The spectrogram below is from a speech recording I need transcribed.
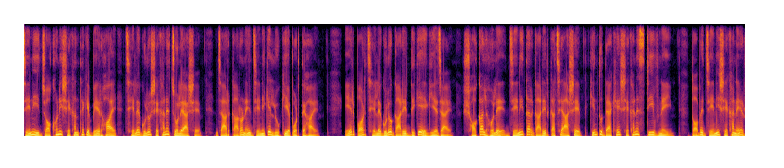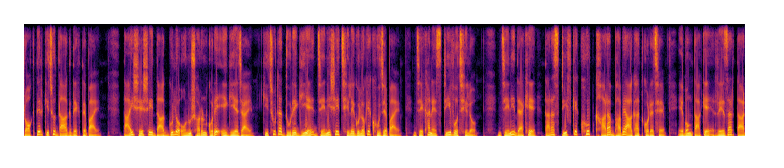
জেনি যখনই সেখান থেকে বের হয়, ছেলেগুলো সেখানে চলে আসে, যার কারণে জেনিকে লুকিয়ে পড়তে হয়। এরপর ছেলেগুলো গাড়ির দিকে এগিয়ে যায়। সকাল হলে জেনি তার গাড়ির কাছে আসে, কিন্তু দেখে সেখানে স্টিভ নেই। তবে জেনি সেখানে রক্তের কিছু দাগ দেখতে পায়। তাই সে সেই দাগগুলো অনুসরণ করে এগিয়ে যায়। কিছুটা দূরে গিয়ে জেনি সেই ছেলেগুলোকে খুঁজে পায়, যেখানে স্টিভও ছিল। জেনি দেখে তারা স্টিভকে খুব খারাপভাবে আঘাত করেছে এবং তাকে রেজার তার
